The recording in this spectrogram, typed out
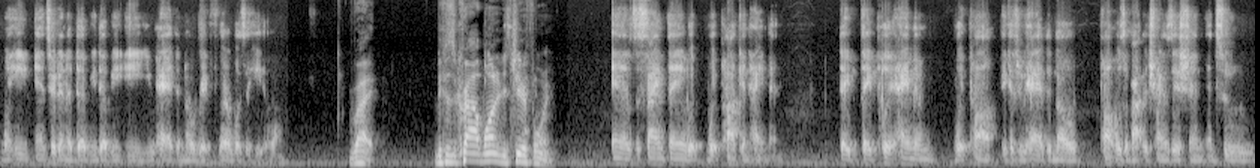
when he entered in the WWE, you had to know Ric Flair was a heel. Right. Because the crowd wanted to cheer for him. and it was the same thing with with Punk and Heyman. They they put Heyman with Punk because you had to know Punk was about to transition into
